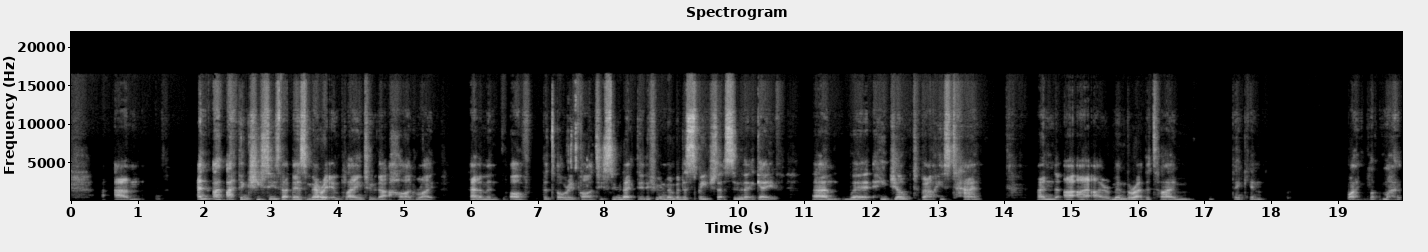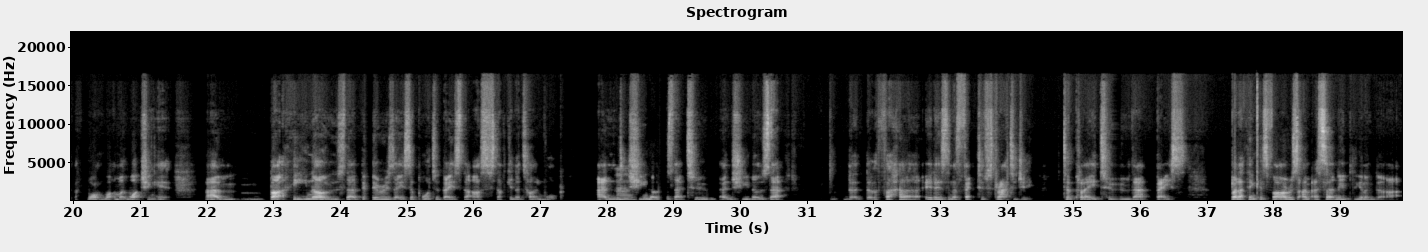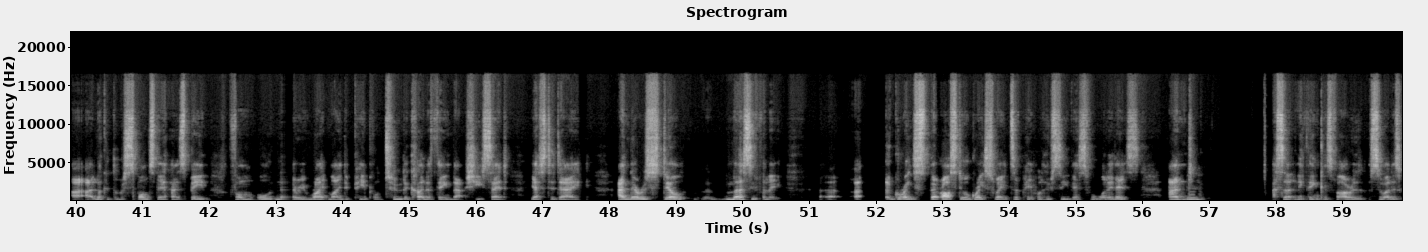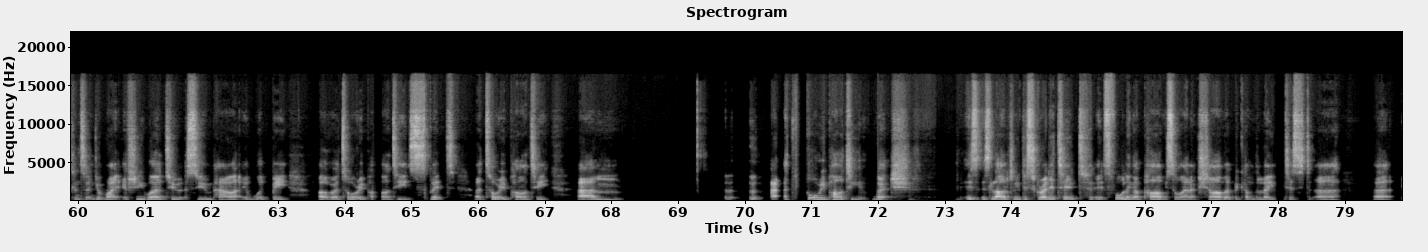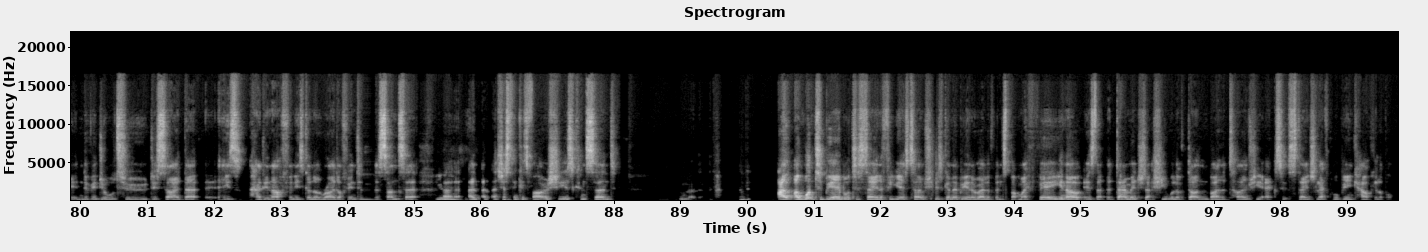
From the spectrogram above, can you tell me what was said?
Um, and I, I, think she sees that there's merit in playing to that hard right element of the Tory party. Sunak did. If you remember the speech that Sunak gave, um, where he joked about his tan. And I, I, remember at the time thinking, my, my, what, what am I watching here? Um, but he knows that there is a supporter base that are stuck in a time warp. And mm. she knows that too. And she knows that, for her, it is an effective strategy to play to that base. But I think, as far as I, I certainly, you know, I, I look at the response there has been from ordinary right minded people to the kind of thing that she said yesterday. And there is still, mercifully, uh, great there are still great swathes of people who see this for what it is. And mm. i certainly think as far as suella is concerned you're right. If she were to assume power it would be over a tory party split a tory party um, a, a tory party which is, is largely discredited. It's falling apart. We saw Alok Sharma become the latest uh, uh, individual to decide that he's had enough and he's going to ride off into the sunset. Mm. Uh, and, and, I just think, as far as she is concerned, I, I, want to be able to say in a few years' time she's going to be an irrelevance. But my fear, you know, is that the damage that she will have done by the time she exits stage left will be incalculable.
